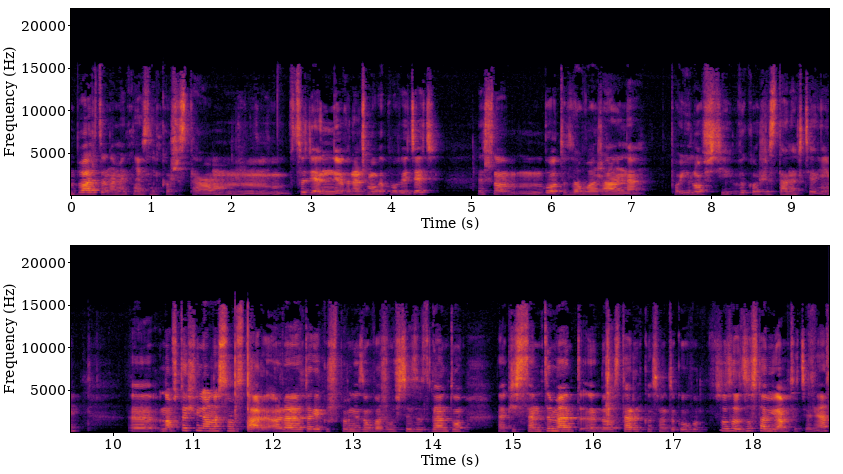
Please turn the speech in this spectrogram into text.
bardzo namiętnie z nich korzystałam. Mm, Codziennie wręcz mogę powiedzieć. Zresztą było to zauważalne po ilości wykorzystanych cieni. E, No, w tej chwili one są stare, ale tak jak już pewnie zauważyłyście, ze względu na jakiś sentyment e, do starych kosmetyków, zo- zostawiłam te cienie,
